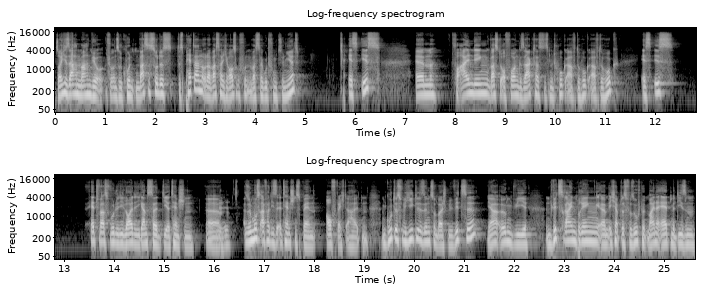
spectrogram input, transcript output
solche Sachen machen wir für unsere Kunden. Was ist so das, das Pattern oder was habe ich rausgefunden, was da gut funktioniert? Es ist ähm, vor allen Dingen, was du auch vorhin gesagt hast, ist mit Hook after Hook after Hook es ist etwas, wo du die Leute die ganze Zeit die Attention, äh, mhm. also du musst einfach diese Attention Span aufrechterhalten. Ein gutes Vehikel sind zum Beispiel Witze, ja, irgendwie einen Witz reinbringen. Ähm, ich habe das versucht mit meiner Ad, mit diesem,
